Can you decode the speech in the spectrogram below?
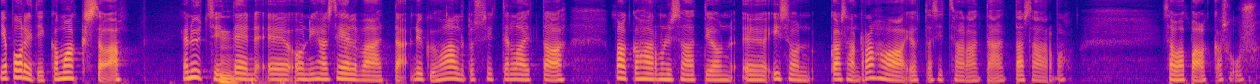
ja politiikka maksaa. Ja nyt hmm. sitten hmm. on ihan selvää, että nykyhallitus sitten laittaa palkkaharmonisaation ison kasan rahaa, jotta sitten saadaan tämä tasa-arvo, sama palkkaisuus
